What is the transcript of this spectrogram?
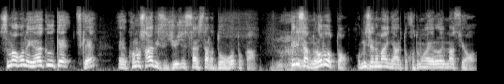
スマホの予約受付えーこのサービス充実させたらどう？とか。テリーさんのロボットお店の前にあると子供が喜びますよ。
